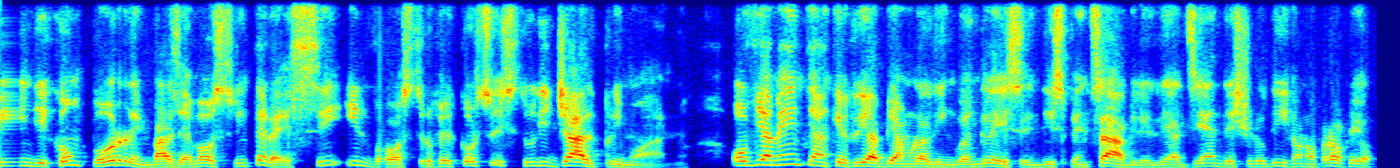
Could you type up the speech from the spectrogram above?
Quindi comporre in base ai vostri interessi il vostro percorso di studi già al primo anno. Ovviamente anche qui abbiamo la lingua inglese, indispensabile, le aziende ce lo dicono proprio,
